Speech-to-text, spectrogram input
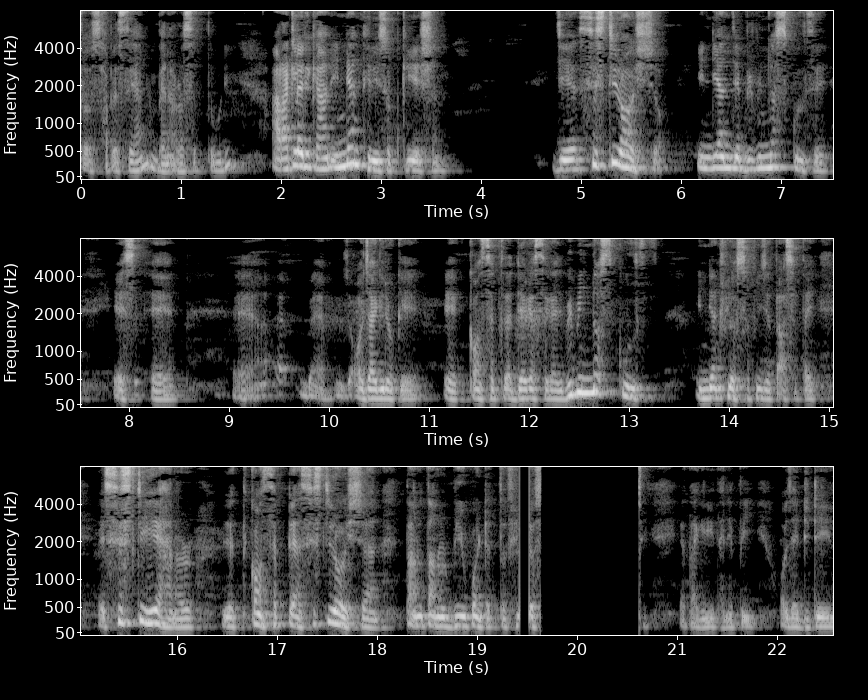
তো সাপেছে হান বেনারস বুড়ি আর এক লেরিকা হান ইন্ডিয়ান থিরিস অফ ক্রিয়েশন যে সৃষ্টি রহস্য ইন্ডিয়ান যে বিভিন্ন স্কুলসে অজাগিরকে কনসেপ্ট দিয়া গেছে বিভিন্ন স্কুলস ইন্ডিয়ান ফিলসফি যেটা আছে তাই সৃষ্টি হে হানোর কনসেপ্টে সৃষ্টি রহস্য হান তানো তানোর ভিউ পয়েন্টের তো ফিলসফি গিরি থানি পেই অজার ডিটেইল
